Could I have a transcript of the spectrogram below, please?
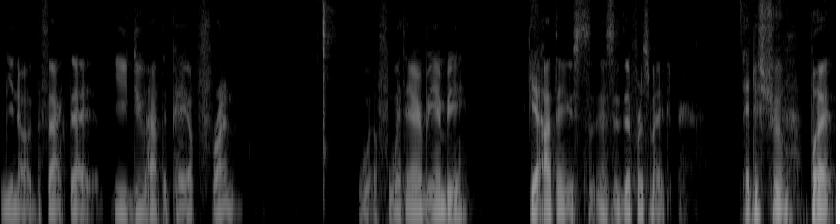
you know the fact that you do have to pay up front with, with Airbnb. Yeah. I think it's it's a difference maker. That is true But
